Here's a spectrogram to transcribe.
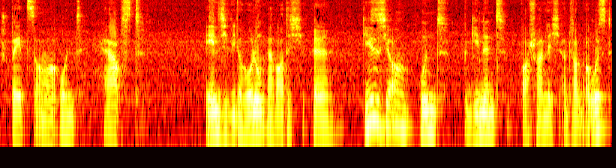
Spätsommer und Herbst. Ähnliche Wiederholung erwarte ich äh, dieses Jahr und beginnend wahrscheinlich Anfang August.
